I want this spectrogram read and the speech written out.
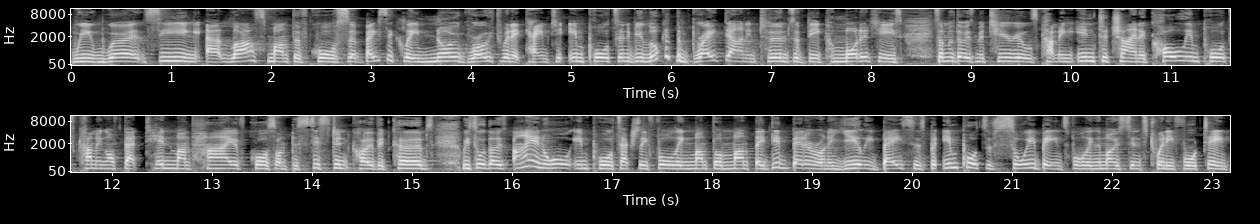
We were seeing uh, last month, of course, basically no growth when it came to imports. And if you look at the breakdown in terms of the commodities, some of those materials coming into China, coal imports coming off that 10 month high, of course, on persistent COVID curbs. We saw those iron ore imports actually falling month on month. They did better on a yearly basis, but imports of soybeans falling the most since 2014.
